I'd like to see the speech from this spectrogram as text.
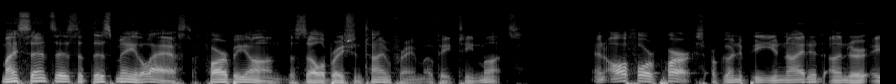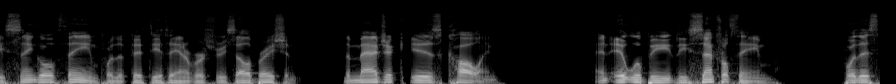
My sense is that this may last far beyond the celebration time frame of 18 months. And all four parks are going to be united under a single theme for the 50th anniversary celebration. The magic is calling and it will be the central theme for this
